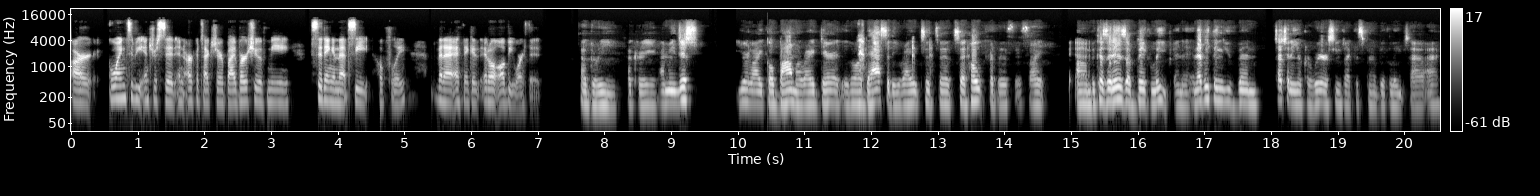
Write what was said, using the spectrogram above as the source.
are going to be interested in architecture by virtue of me sitting in that seat, hopefully, then I, I think it, will all be worth it. Agree, agree. I mean, just you're like Obama, right there, the audacity, right, to to to hope for this. It's like um, because it is a big leap, and and everything you've been touching in your career seems like it's been a big leap. So I, I like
